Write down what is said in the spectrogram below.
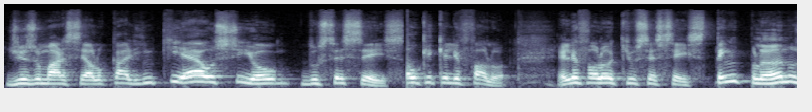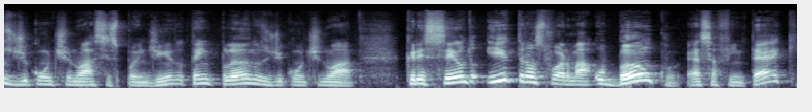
diz o Marcelo Calim, que é o CEO do C6. O que, que ele falou? Ele falou que o C6 tem planos de continuar se expandindo, tem planos de continuar crescendo e transformar o banco, essa fintech,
